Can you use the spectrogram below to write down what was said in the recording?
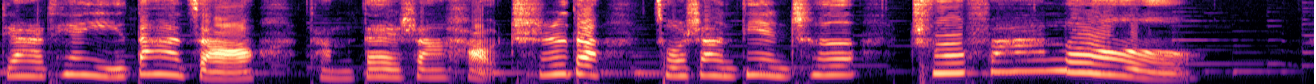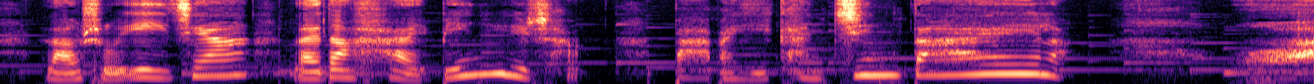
第二天一大早，他们带上好吃的，坐上电车出发喽。老鼠一家来到海滨浴场，爸爸一看惊呆了：哇，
